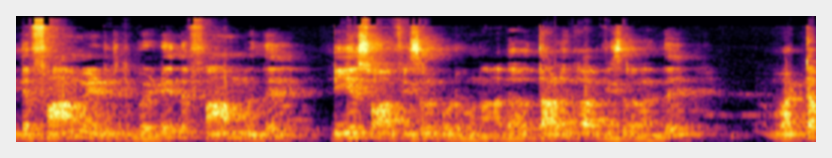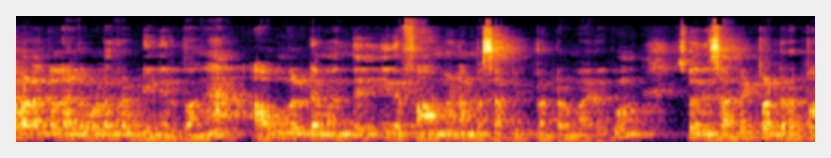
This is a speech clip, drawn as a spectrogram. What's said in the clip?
இந்த ஃபார்ம் எடுத்துகிட்டு போயிட்டு இந்த ஃபார்ம் வந்து டிஎஸ்ஓ ஆஃபீஸில் கொடுக்கணும். அதாவது தாலுகா ஆஃபீஸில் வந்து வட்ட வளங்கள் அலுவலர் அப்படின்னு இருப்பாங்க. அவங்கள்ட்ட வந்து இந்த ஃபார்மை நம்ம சப்மிட் பண்ணுற மாதிரி இருக்கும். ஸோ இந்த சப்மிட் பண்ணுறப்ப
